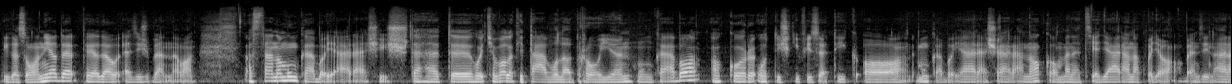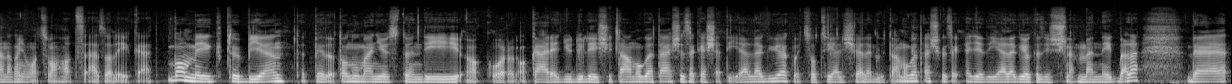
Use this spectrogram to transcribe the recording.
igazolnia, de például ez is benne van. Aztán a munkába járás futás is. Tehát, hogyha valaki távolabbról jön munkába, akkor ott is kifizetik a munkába járás árának, a menetjegy árának, vagy a benzin árának a 86%-át. Van még több ilyen, tehát például tanulmányi ösztöndi, akkor akár egy üdülési támogatás, ezek eseti jellegűek, vagy szociális jellegű támogatások, ezek egyedi jellegűek, ez is nem mennék bele, de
